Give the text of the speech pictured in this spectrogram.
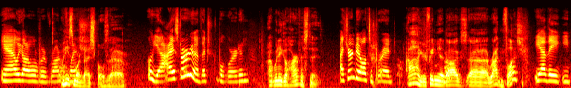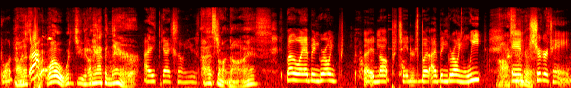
Yeah, we got a little bit of rotten We need some more vegetables, though. Oh yeah, I started a vegetable garden. Oh, we need to go harvest it. I turned it all to bread. Ah, you're feeding the dogs uh, rotten flesh? Yeah, they eat one. Oh, that's ah! Whoa, what did you, what happened there? I accidentally used. That's not nice. By the way, I've been growing, uh, not potatoes, but I've been growing wheat I see and that. sugarcane.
